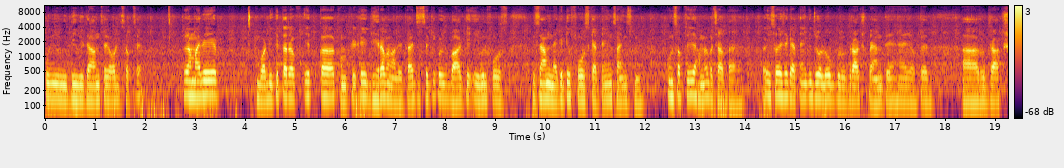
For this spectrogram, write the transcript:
पूरी विधि विधान से और सबसे तो हमारे बॉडी की तरफ़ एक कम्प्लीटली घेरा बना लेता है, जिससे कि कोई बाहर के एविल फोर्स जिसे हम नेगेटिव फोर्स कहते हैं इन साइंस में। उन सबसे ये हमें बचाता है। तो इस वजह से कहते हैं कि जो लोग रुद्राक्ष पहनते हैं या फिर रुद्राक्ष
